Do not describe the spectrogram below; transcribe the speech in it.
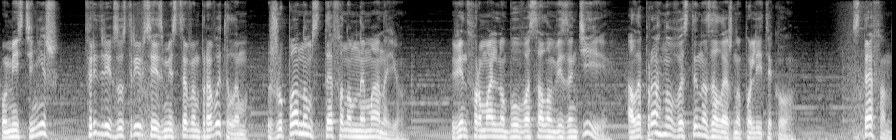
У місті Ніж Фрідріх зустрівся із місцевим правителем жупаном Стефаном Неманею. Він формально був васалом Візантії, але прагнув вести незалежну політику. Стефан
